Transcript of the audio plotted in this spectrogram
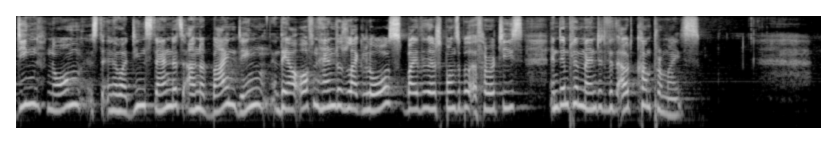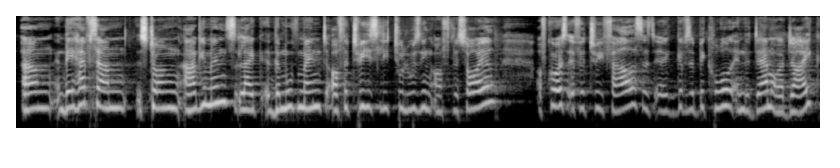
DIN norm or DIN standards are not binding, they are often handled like laws by the responsible authorities and implemented without compromise. Um, they have some strong arguments, like the movement of the trees lead to loosening of the soil. Of course, if a tree falls, it uh, gives a big hole in the dam or dike.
